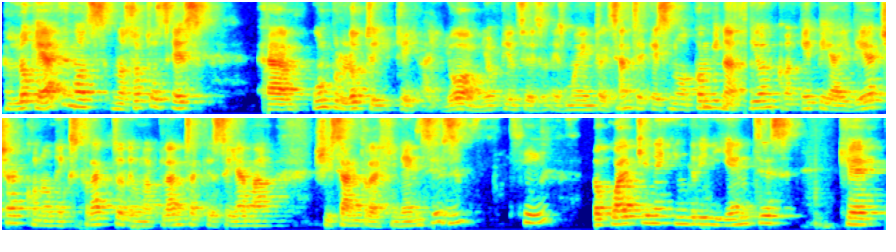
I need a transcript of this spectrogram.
lo que hacemos nosotros es Um, un producto que yo, yo pienso es, es, muy interesante es una combinación con EPA con un extracto de una planta que se llama Schisandra chinensis, sí. lo cual tiene ingredientes que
